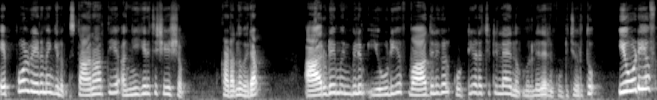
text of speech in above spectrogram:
എപ്പോൾ വേണമെങ്കിലും സ്ഥാനാർത്ഥിയെ അംഗീകരിച്ച ശേഷം കടന്നുവരാം ആരുടെ മുൻപിലും യു ഡി എഫ് വാതിലുകൾ കൊട്ടിയടച്ചിട്ടില്ല എന്നും മുരളീധരൻ കൂട്ടിച്ചേർത്തു. U D F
